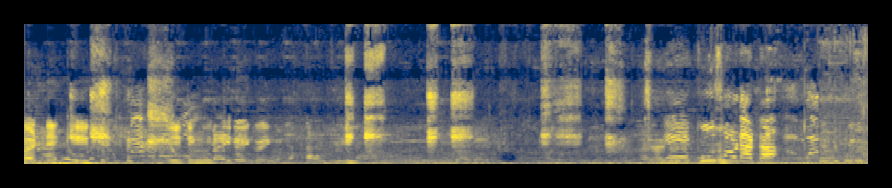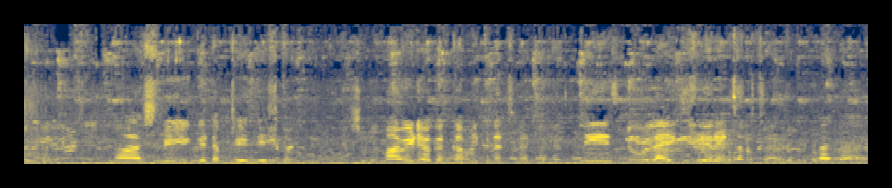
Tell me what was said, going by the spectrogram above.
బర్త్డే కేక్. ఈటింగ్ మా శ్రీ గెటప్ చేంజ్ చేసినాం. మా వీడియో కనుక మీకు నచ్చినట్లయితే please do like share and subscribe bye bye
